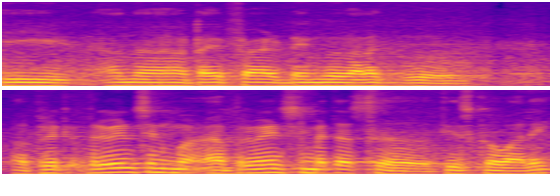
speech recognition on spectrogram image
ఈ టైఫాయిడ్ డెంగ్యూ వాళ్ళకు ప్రివెన్షన్ ప్రివెన్షన్ మెథడ్స్ తీసుకోవాలి.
